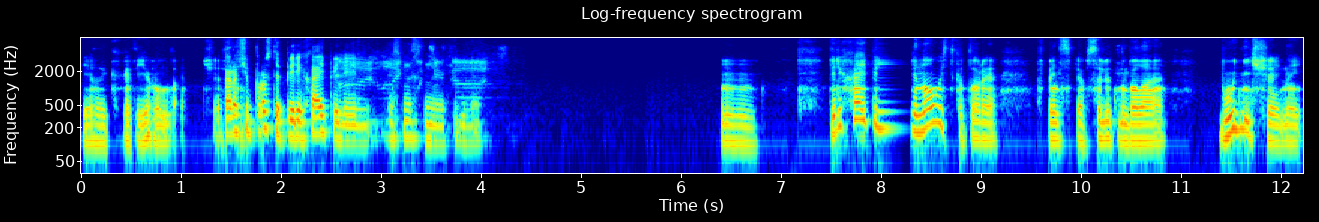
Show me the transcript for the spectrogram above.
И это какая-то ерунда, честно. Короче, просто перехайпили бессмысленная фигня. Угу. Перехайпили новость, которая, в принципе, абсолютно была будничной,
